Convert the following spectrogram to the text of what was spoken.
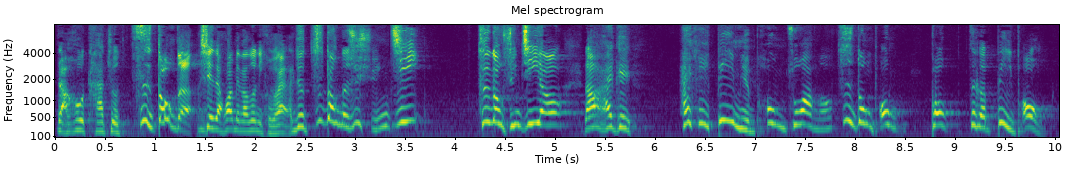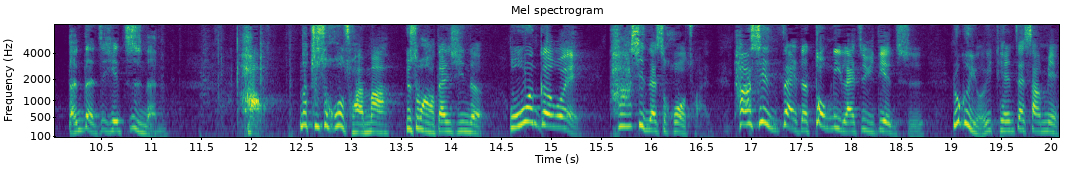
然后它就自动的，现在画面当中你看到它就自动的去寻机，自动寻机哦，然后还可以还可以避免碰撞哦，自动碰碰这个避碰。等等这些智能，好，那就是货船吗？有什么好担心的？我问各位，它现在是货船，它现在的动力来自于电池。如果有一天在上面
